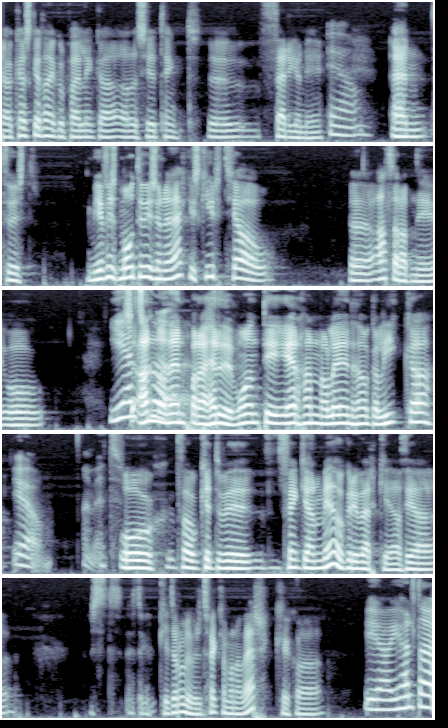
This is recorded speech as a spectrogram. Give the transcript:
já, kannski er það einhver pæling að að það sé tengt uh, ferjunni. Já, en þú veist, mér finnst motivation ekki skýrt hjá uh, allarafni og held annað sko en bara, herðu, vonandi er hann á leiðinni þangað líka. Já, og þá getum við fengið hann með okkur í verkið af því að þetta getur alveg verið tveggja manna verk eitthvað, Já, ég held að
